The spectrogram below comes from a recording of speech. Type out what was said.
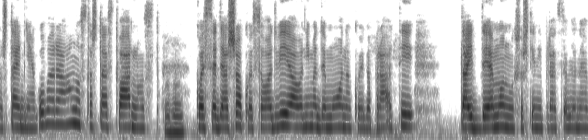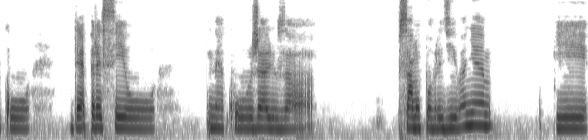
e, šta je njegova realnost, a šta je stvarnost mhm. koja se dešava, koja se odvija, on ima demona koji ga prati. Taj demon u suštini predstavlja neku depresiju, neku želju za samopovređivanje i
